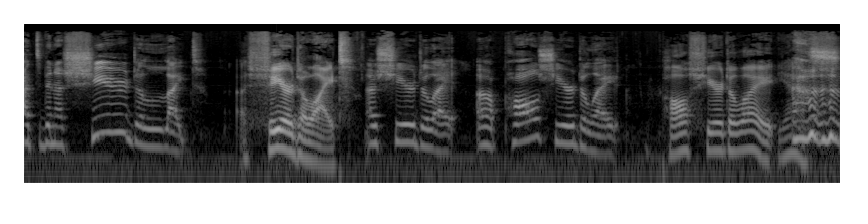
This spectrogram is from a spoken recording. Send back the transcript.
It's been a sheer delight. A sheer delight. A sheer delight. A Paul sheer delight. Paul sheer delight. Yes.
